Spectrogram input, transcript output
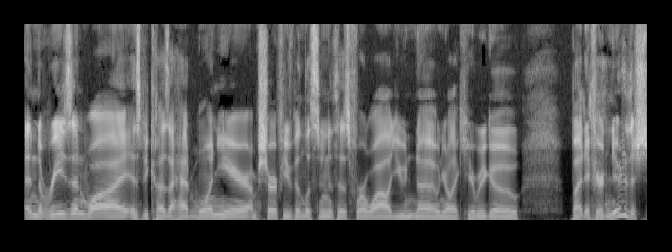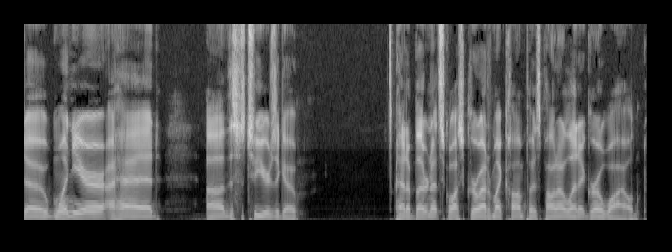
and the reason why is because I had one year. I'm sure if you've been listening to this for a while, you know, and you're like, here we go. But if you're new to the show, one year I had. Uh, this was two years ago. I had a butternut squash grow out of my compost pile and I let it grow wild.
